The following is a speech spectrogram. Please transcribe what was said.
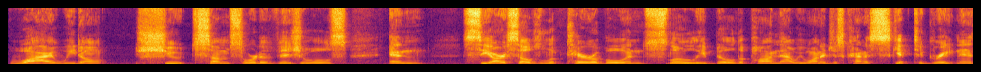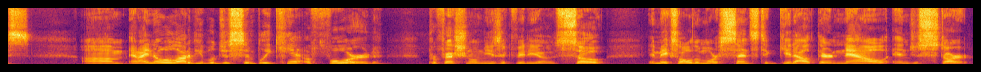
why we don't shoot some sort of visuals and see ourselves look terrible and slowly build upon that. We want to just kind of skip to greatness. Um, and I know a lot of people just simply can't afford professional music videos. So it makes all the more sense to get out there now and just start.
